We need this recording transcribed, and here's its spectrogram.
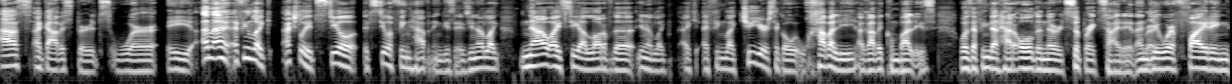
as agave spirits were a I, mean, I think like actually it's still it's still a thing happening these days you know like now I see a lot of the you know like I, I think like two years ago Javali agave convallis was the thing that had all the nerds super excited and you were fighting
